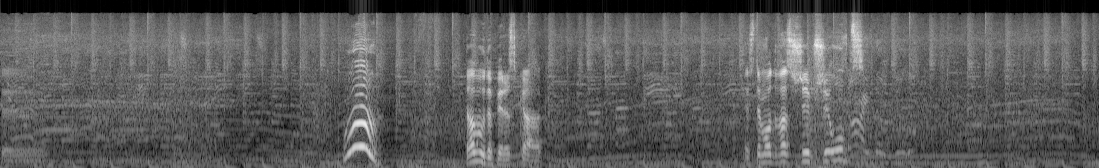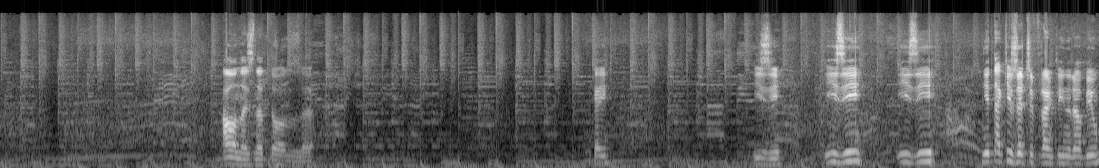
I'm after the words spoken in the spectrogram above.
ty. Woo! To był dopiero skok. Jestem od was szybszy, ups! A ona jest na dole. Okej. Easy. Easy. Easy. Nie takie rzeczy Franklin robił.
